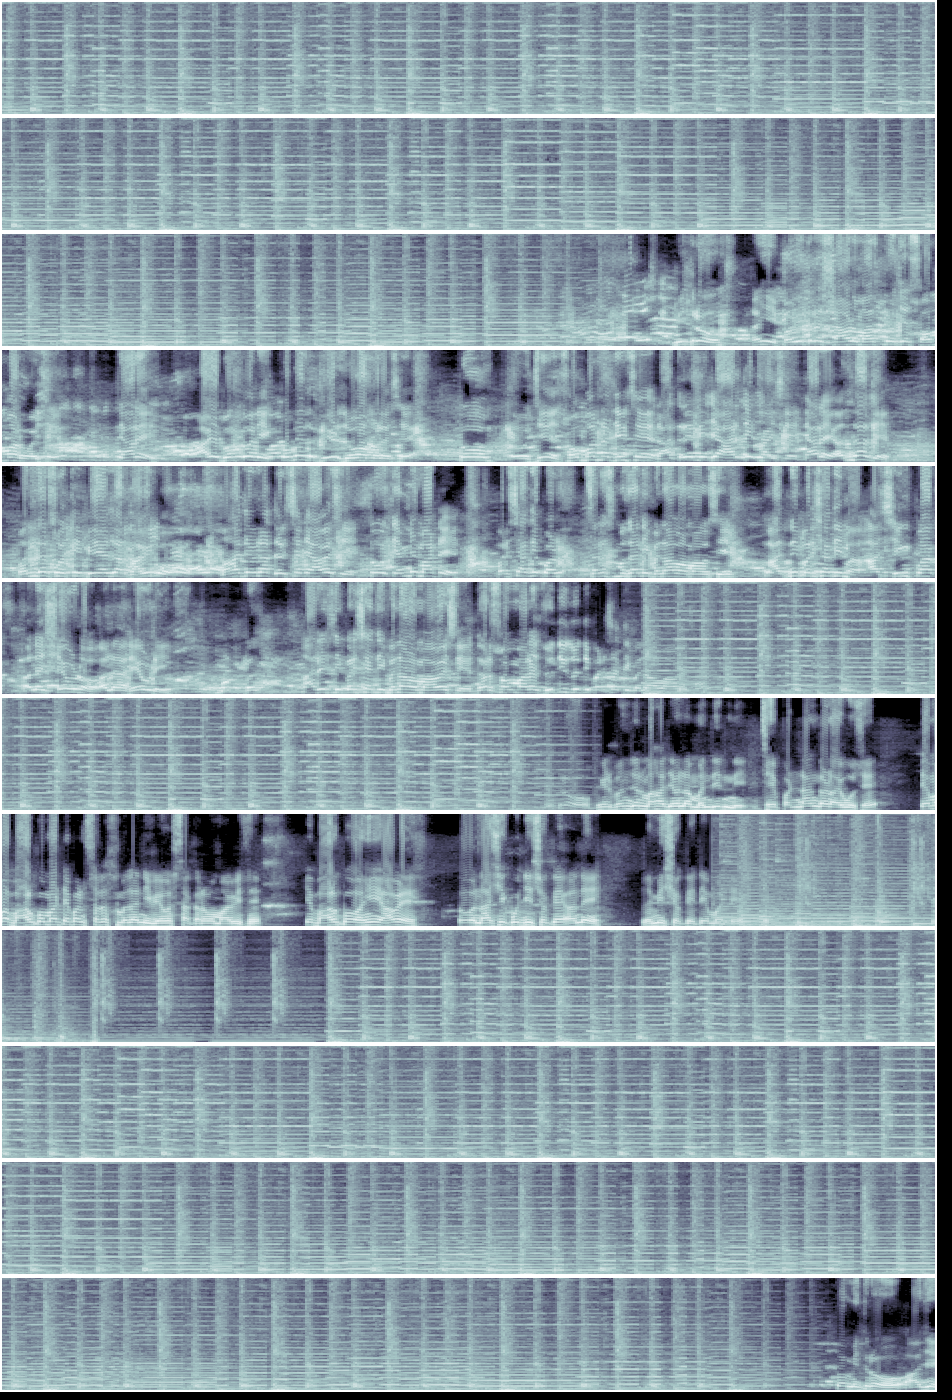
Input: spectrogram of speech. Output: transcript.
અહીં પવિત્ર શ્રાવણ માસનો જે સોમવાર હોય છે, ત્યારે આવી ભક્તોની ખૂબ જ ભીડ જોવા મળે છે. તો જે સોમવારના દિવસે રાત્રિની જે આરતી થાય છે, ત્યારે અંદાજે પંદરસો થી બે હજાર ભાવિકો મહાદેવના દર્શને આવે છે. તો તેમને માટે પ્રસાદી પણ સરસ મજાની બનાવવામાં આવશે. આજની પ્રસાદીમાં આ સિંગ પાક અને શેવડો અને રેવડી આ રીતની પ્રસાદી બનાવવામાં આવે છે. દર સોમવારે જુદી જુદી પ્રસાદી બનાવવામાં આવે છે. ભીડભંજન મહાદેવના મંદિરની જે પંડાંગણ આવ્યું છે, તેમાં બાળકો માટે પણ સરસ મજાની વ્યવસ્થા કરવામાં આવી છે. કે બાળકો અહીં આવે તો નાસી કૂદી શકે અને રમી શકે તે માટે. તો મિત્રો, આજે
